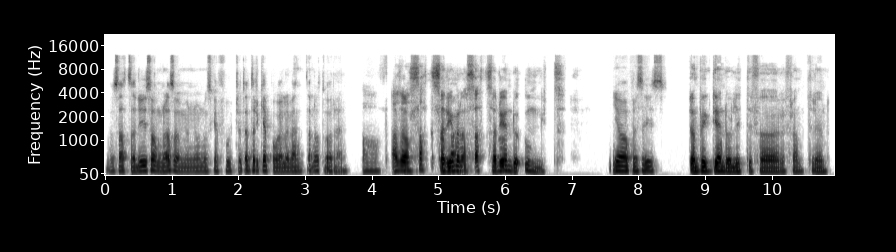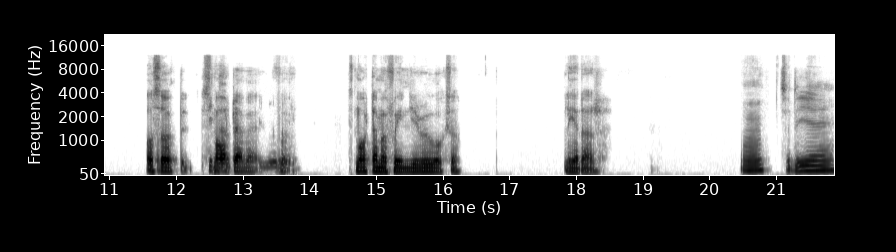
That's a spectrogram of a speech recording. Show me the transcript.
De satsade ju i somras men om de ska fortsätta trycka på eller vänta något år här. ja. Alltså de satsade ju, men de satsade ju ändå ungt. Ja, precis. De byggde ju ändå lite för framtiden. Och så smart där med, få, smart där med att få in Giroud också. Ledar. Mm. Så det...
